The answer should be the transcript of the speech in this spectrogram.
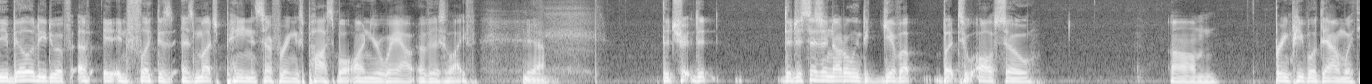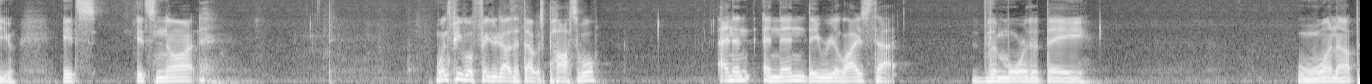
the ability to uh, inflict as, as much pain and suffering as possible on your way out of this life. Yeah. The tr- the the decision not only to give up but to also um bring people down with you. It's it's not once people figured out that that was possible and then and then they realized that the more that they one up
